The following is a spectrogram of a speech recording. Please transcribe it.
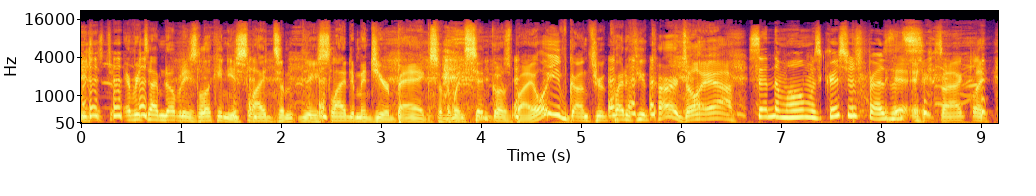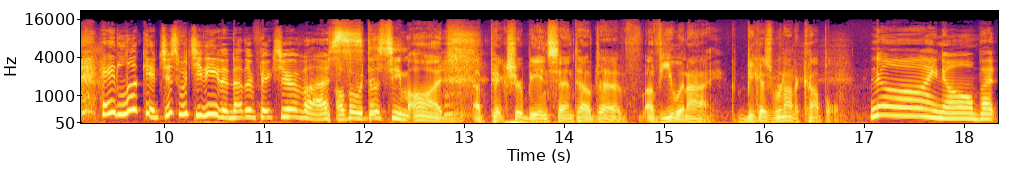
You just every time nobody's looking, you slide some, you slide them into your bag, so that when Sid goes by, oh, you've gone through quite a few cards. Oh yeah, Send them home as Christmas presents. exactly. hey, look at just what you need. Another picture of us. Although it does seem odd, a picture being sent out of, of you and I, because we're not a couple. No, I know, but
